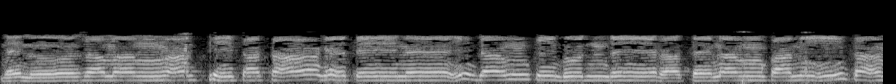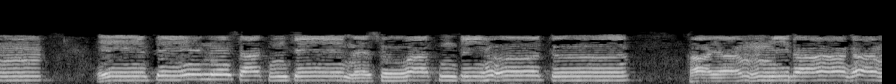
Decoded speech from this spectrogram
නනෝ සමං අත්ථි තථාගතේන ඉදං කිබුන්දේ රතනං පනීතං ඒතේන සච්චේන සුවත්ති හෝතු කයං විරාගං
